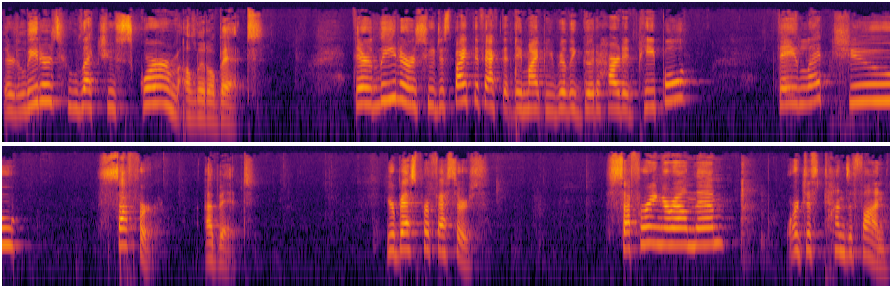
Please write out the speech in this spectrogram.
They're leaders who let you squirm a little bit. They're leaders who, despite the fact that they might be really good hearted people, they let you suffer a bit. Your best professors, suffering around them, or just tons of fun?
